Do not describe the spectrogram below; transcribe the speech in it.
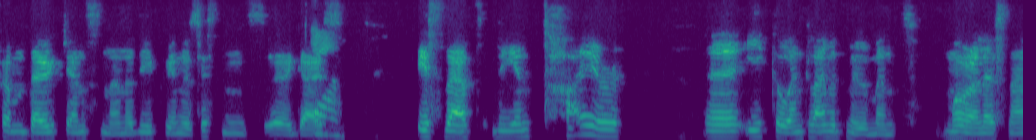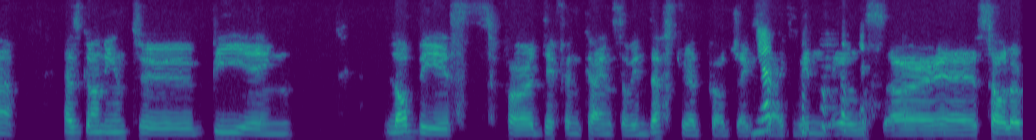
from Derrick Jensen and the Deep Green Resistance uh, guys yeah. is that the entire uh, eco and climate movement, more or less now, has gone into being lobbyists for different kinds of industrial projects yep. like windmills or uh, solar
